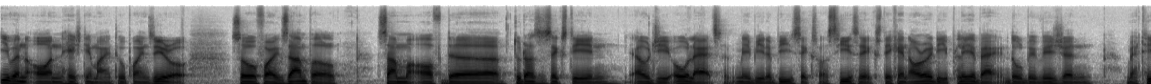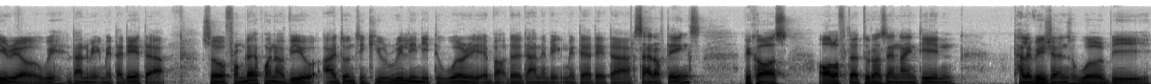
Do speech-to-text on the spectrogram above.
even on HDMI 2.0. So for example, some of the 2016 LG OLEDs, maybe the B6 or C6, they can already play back Dolby Vision material with dynamic metadata. So from that point of view, I don't think you really need to worry about the dynamic metadata side of things because all of the 2019 televisions will be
